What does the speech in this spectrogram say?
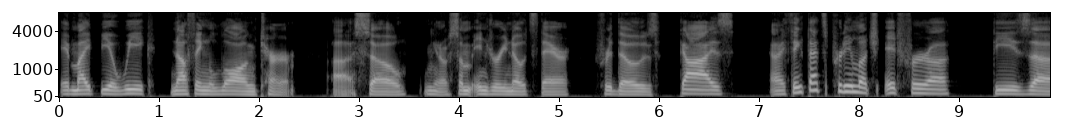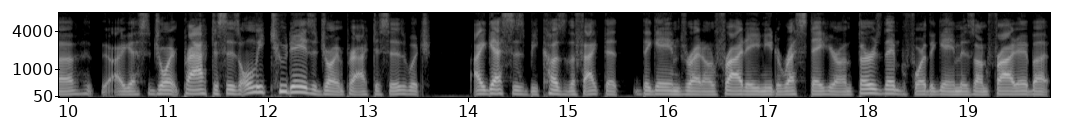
It might be a week, nothing long term. Uh, so, you know, some injury notes there for those guys. And I think that's pretty much it for uh, these, uh, I guess, joint practices. Only two days of joint practices, which I guess is because of the fact that the game's right on Friday. You need a rest day here on Thursday before the game is on Friday. But,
